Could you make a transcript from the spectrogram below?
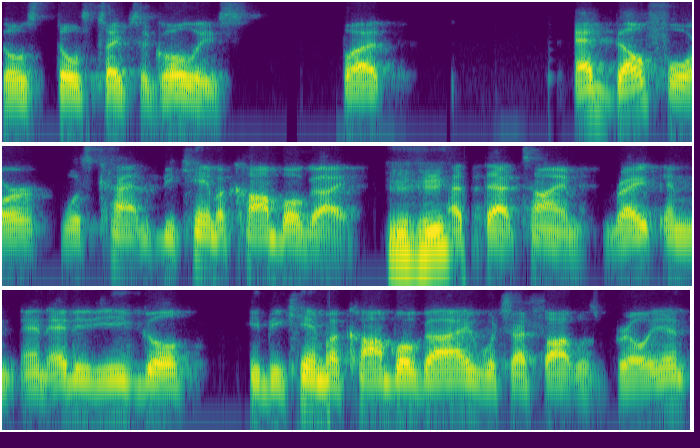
those those types of goalies. But Ed Belfour was kind of became a combo guy mm-hmm. at that time, right? And and Eddie Eagle, he became a combo guy, which I thought was brilliant.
